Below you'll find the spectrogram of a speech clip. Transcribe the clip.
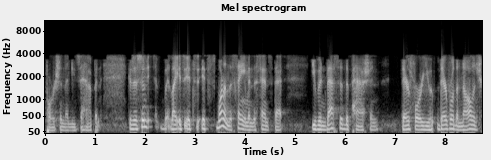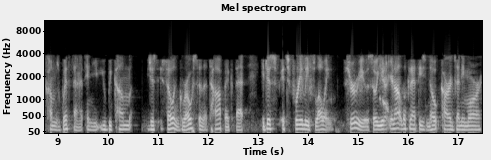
portion that needs to happen. Because as soon, like it's it's it's one and the same in the sense that you've invested the passion, therefore you therefore the knowledge comes with that, and you you become just so engrossed in the topic that it just it's freely flowing through you. So you're you're not looking at these note cards anymore.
